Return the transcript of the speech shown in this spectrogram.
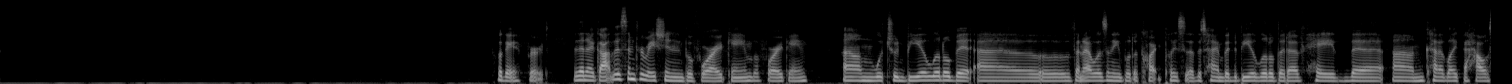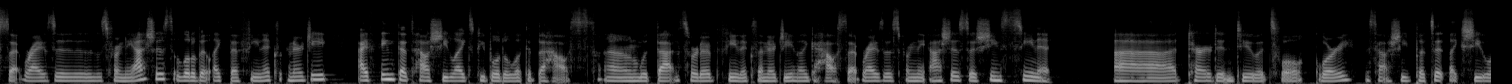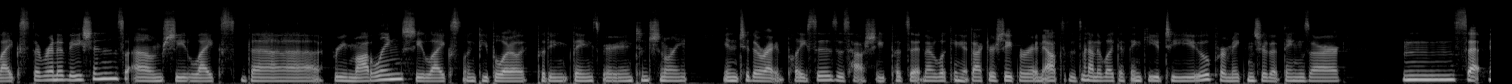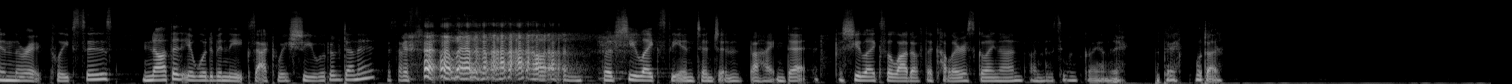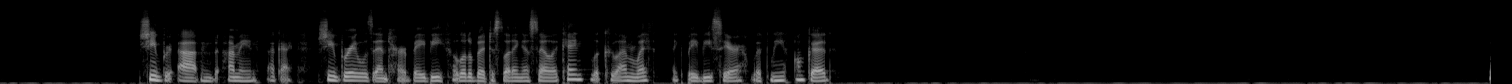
Okay, first. And then I got this information before I came, before I came, um, which would be a little bit of, and I wasn't able to quite place it at the time, but to be a little bit of, hey, the um, kind of like the house that rises from the ashes, a little bit like the phoenix energy. I think that's how she likes people to look at the house um, with that sort of phoenix energy, like a house that rises from the ashes. So she's seen it uh, turned into its full glory, is how she puts it. Like she likes the renovations. Um, she likes the remodeling. She likes when people are like putting things very intentionally into the right places, is how she puts it. And I'm looking at Dr. Schaefer right now because it's kind of like a thank you to you for making sure that things are mm, set in the right places. Not that it would have been the exact way she would have done it, um, but she likes the intention behind it. She likes a lot of the colors going on. I'm gonna see what's going on there. Okay, hold on. She, um, I mean, okay. She brings in her baby a little bit, just letting us know, like, hey, look who I'm with. Like, baby's here with me. All good.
